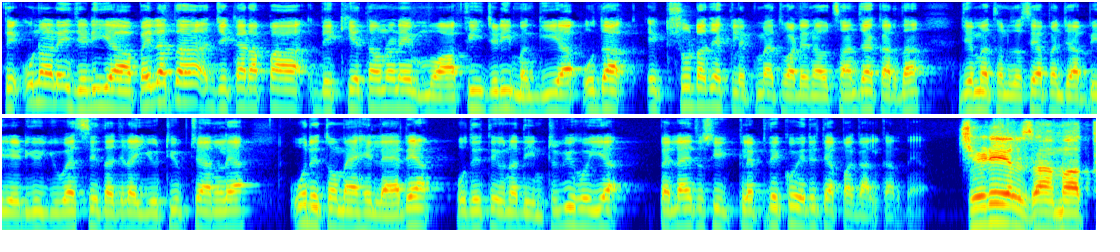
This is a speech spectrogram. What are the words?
ਤੇ ਉਹਨਾਂ ਨੇ ਜਿਹੜੀ ਆ, ਪਹਿਲਾਂ ਤਾਂ ਜੇਕਰ ਆਪਾਂ ਦੇਖੀਏ ਤਾਂ ਉਹਨਾਂ ਨੇ ਮੁਆਫੀ ਜਿਹੜੀ ਮੰਗੀ ਆ, ਉਹਦਾ ਇੱਕ ਛੋਟਾ ਜਿਹਾ ਕਲਿੱਪ ਮੈਂ ਤੁਹਾਡੇ ਨਾਲ ਸਾਂਝਾ ਕਰਦਾ, ਜੇ ਮੈਂ ਤੁਹਾਨੂੰ ਦੱਸਿਆ ਪੰਜਾਬੀ ਰੇਡੀਓ ਯੂਐਸਏ ਦਾ ਜਿਹੜਾ YouTube ਚੈਨਲ ਆ, ਉਹਦੇ ਤੋਂ ਮੈਂ ਇਹ ਲੈ ਰਿਹਾ, ਉਹਦੇ ਤੇ ਉਹਨਾਂ ਦੀ ਇੰਟਰਵਿਊ ਹੋਈ ਆ। ਪਹਿਲਾਂ ਇਹ ਤੁਸੀਂ ਕਲਿੱਪ ਦੇਖੋ, ਇਹਦੇ ਤੇ ਆਪਾਂ ਗੱਲ ਕਰਦੇ ਹਾਂ। ਜਿਹੜੇ ਇਲਜ਼ਾਮਾਤ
